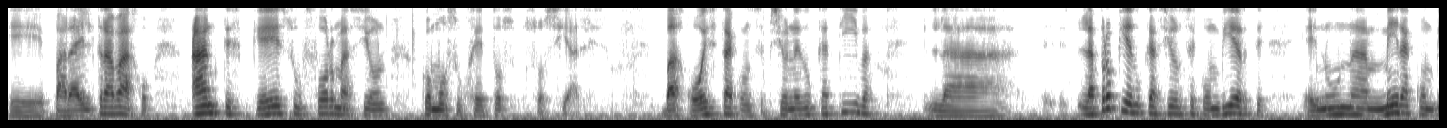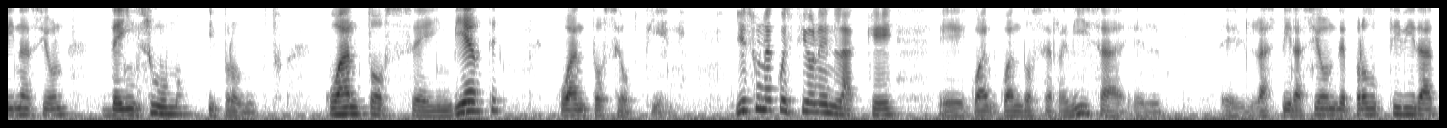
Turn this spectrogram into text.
eh, para el trabajo antes que su formación como sujetos sociales. Bajo esta concepción educativa, la, la propia educación se convierte en una mera combinación de insumo y producto. Cuánto se invierte, cuánto se obtiene. Y es una cuestión en la que eh, cuando, se revisa eh, la aspiración de productividad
